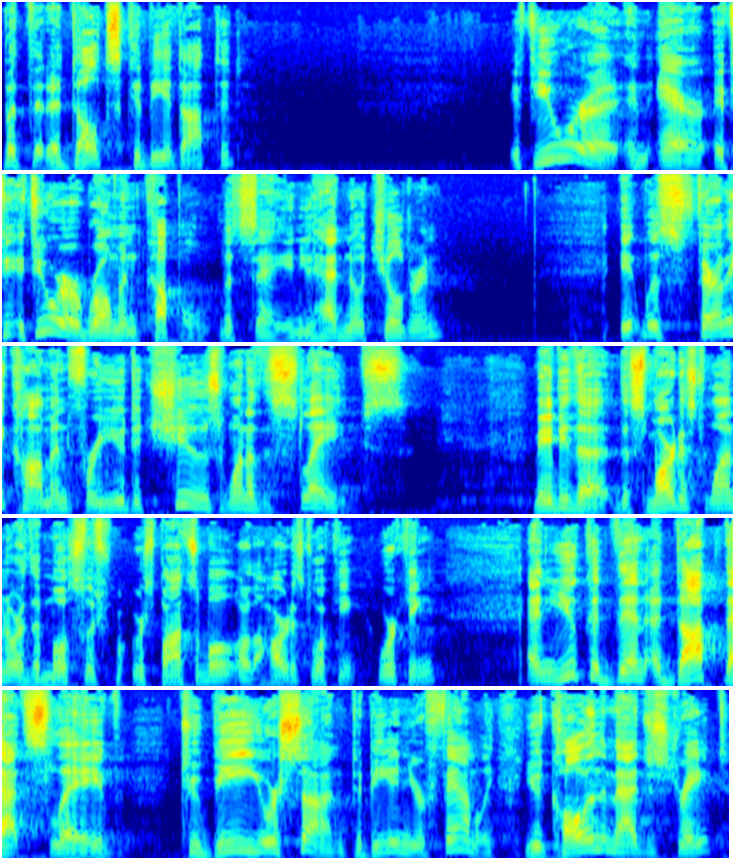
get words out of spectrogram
but that adults could be adopted? If you were a, an heir, if you, if you were a Roman couple, let's say, and you had no children, it was fairly common for you to choose one of the slaves. Maybe the, the smartest one, or the most responsible, or the hardest working, working. And you could then adopt that slave to be your son, to be in your family. You'd call in the magistrate,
